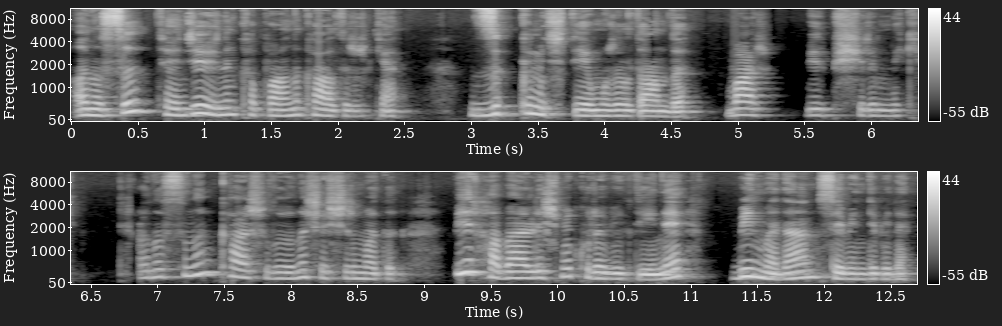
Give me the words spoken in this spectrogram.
Anası tencerenin kapağını kaldırırken. Zıkkım iç diye mırıldandı. Var bir pişirimlik. Anasının karşılığına şaşırmadı. Bir haberleşme kurabildiğini bilmeden sevindi bile.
